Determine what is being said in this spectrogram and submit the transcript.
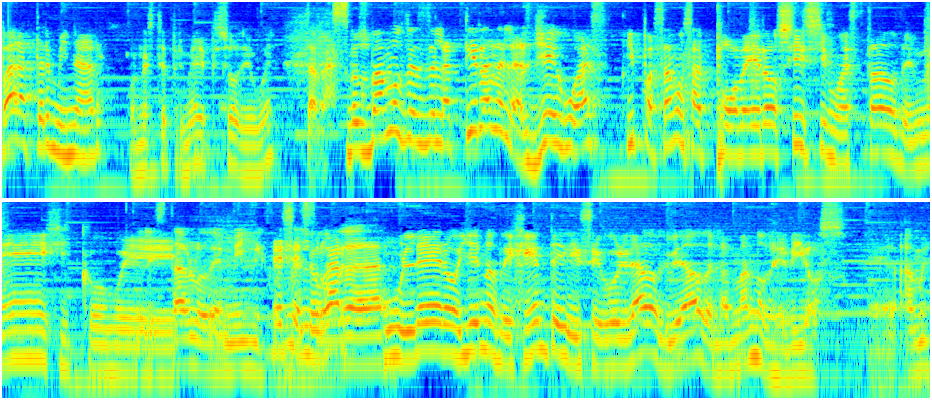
Para terminar con este primer episodio, güey, nos vamos desde la tierra de las yeguas y pasamos al poderosísimo Estado de México, El güey. establo de México. Es el lugar culero, lleno de gente y de inseguridad, olvidado de la mano de Dios. Eh, amén.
